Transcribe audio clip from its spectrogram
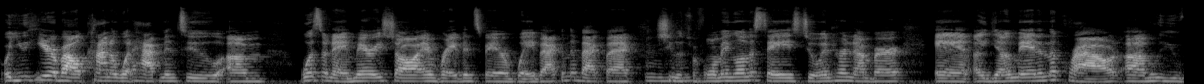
or you hear about kind of what happened to um, what's her name, Mary Shaw and Ravens Fair way back in the backpack. She was performing on the stage, doing her number, and a young man in the crowd, um, who you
